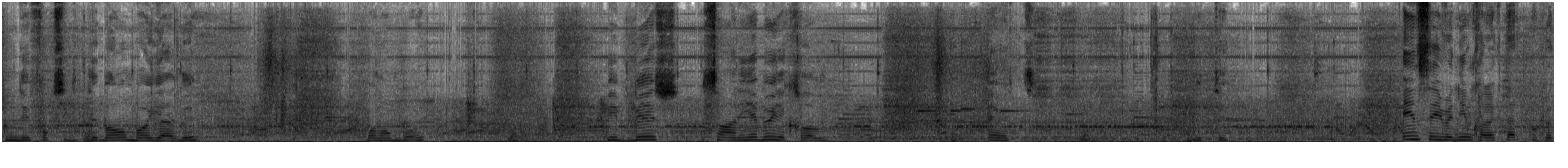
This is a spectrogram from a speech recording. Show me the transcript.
Şimdi Foxy gitti. Balon Boy geldi. Balon Boy. Bir 5 saniye böyle kalalım. Evet. Gitti. En sevmediğim karakter Puppet.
